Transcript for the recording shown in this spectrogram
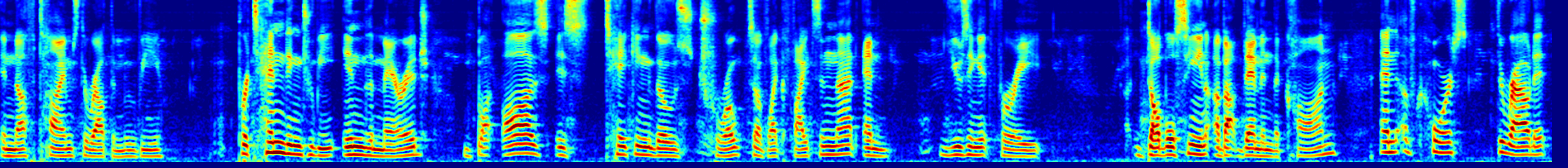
enough times throughout the movie pretending to be in the marriage, but Oz is taking those tropes of like fights in that and using it for a double scene about them in the con. And of course, throughout it,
